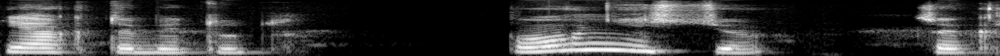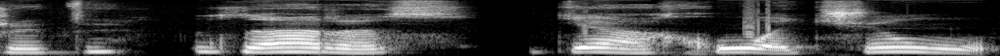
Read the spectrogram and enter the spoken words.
Як тобі тут? Повністю закрити? Зараз Я хочу.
